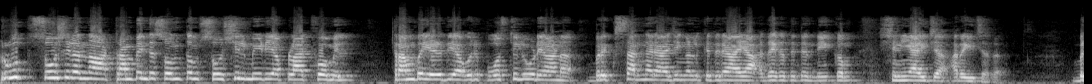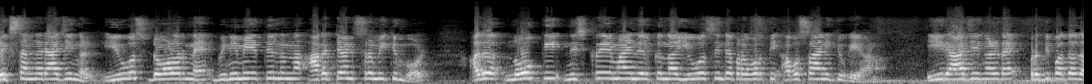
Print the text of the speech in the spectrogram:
ട്രൂത്ത് സോഷ്യൽ എന്ന ട്രംപിന്റെ സ്വന്തം സോഷ്യൽ മീഡിയ പ്ലാറ്റ്ഫോമിൽ ട്രംപ് എഴുതിയ ഒരു പോസ്റ്റിലൂടെയാണ് ബ്രിക്സ് അംഗരാജ്യങ്ങൾക്കെതിരായ അദ്ദേഹത്തിന്റെ നീക്കം ശനിയാഴ്ച അറിയിച്ചത്. ബ്രിക്സ് അംഗരാജ്യങ്ങൾ യു എസ് ഡോളറിനെ വിനിമയത്തിൽ നിന്ന് അകറ്റാൻ ശ്രമിക്കുമ്പോൾ അത് നോക്കി നിഷ്ക്രിയമായി നിൽക്കുന്ന യു എസിന്റെ പ്രവൃത്തി അവസാനിക്കുകയാണ്. ഈ രാജ്യങ്ങളുടെ പ്രതിബദ്ധത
